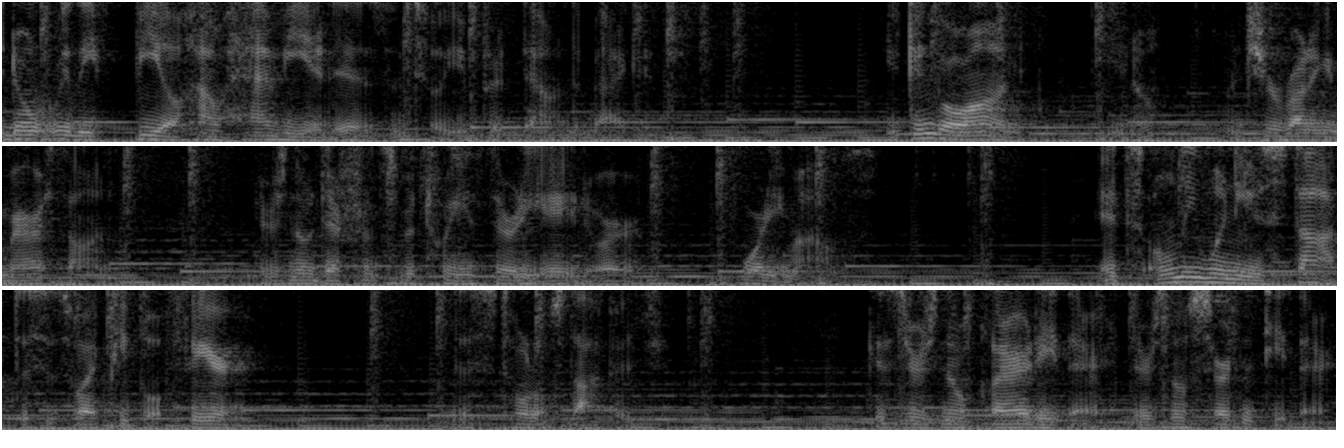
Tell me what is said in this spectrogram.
You don't really feel how heavy it is until you put down the baggage. You can go on, you know, once you're running a marathon, there's no difference between 38 or 40 miles. It's only when you stop, this is why people fear this total stoppage, because there's no clarity there, there's no certainty there.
